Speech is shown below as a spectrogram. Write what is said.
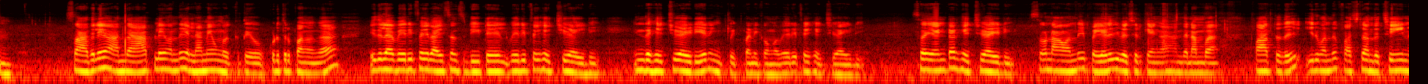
ம். ஸோ அதிலே அந்த ஆப்லேயே வந்து எல்லாமே உங்களுக்கு தே கொடுத்துருப்பாங்கங்க. இதில் verify license detail verify HUID இந்த ஹெச்யூஐடியை நீங்கள் கிளிக் பண்ணிக்கோங்க. Verify HUID so enter HUID so நான் வந்து இப்போ எழுதி வச்சுருக்கேங்க. அந்த நம்ம பார்த்தது இது வந்து ஃபஸ்ட்டு அந்த செயின்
